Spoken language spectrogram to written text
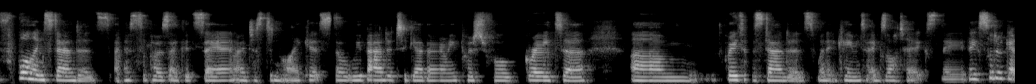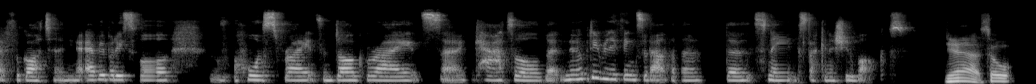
falling standards, I suppose I could say, and I just didn't like it. So we banded together and we pushed for greater, um, greater standards when it came to exotics. They they sort of get forgotten. You know, everybody's for horse rights and dog rights, uh, cattle, but nobody really thinks about the the snake stuck in a shoebox. Yeah. So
